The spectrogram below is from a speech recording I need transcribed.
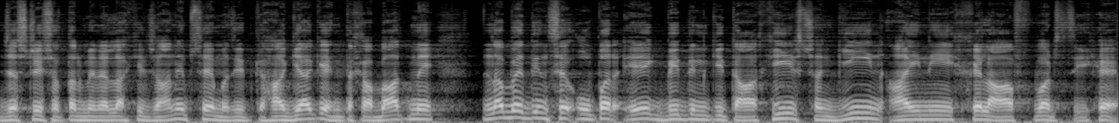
जस्टिस अतर मिनल्ला की जानब से मजीद कहा गया कि इंतबात में नब्बे दिन से ऊपर एक भी दिन की तखीर संगीन आइनी खिलाफ वर्जी है।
